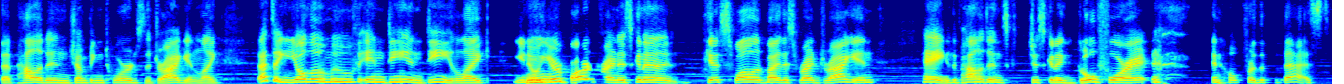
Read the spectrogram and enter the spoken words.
the paladin jumping towards the dragon like that's a yolo move in d&d like you know Mhm. your bard friend is gonna get swallowed by this red dragon hey the paladin's just gonna go for it and hope for the best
